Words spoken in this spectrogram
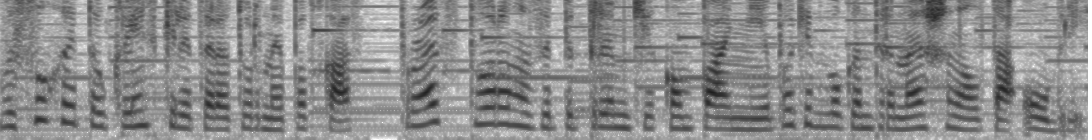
Ви слухаєте український літературний подкаст. Проект створено за підтримки компанії Pocketbook International та Обрій.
